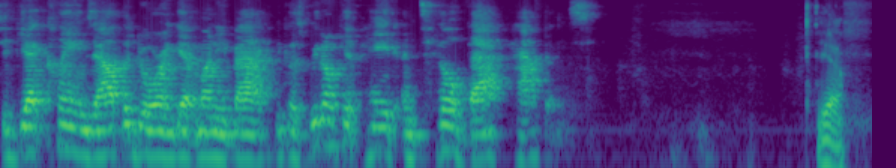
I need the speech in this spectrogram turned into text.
to get claims out the door and get money back because we don't get paid until that happens. Yeah yeah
